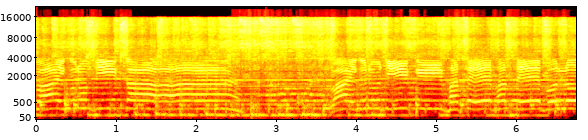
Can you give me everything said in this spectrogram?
ਵਾਹਿਗੁਰੂ ਜੀ ਕਾ। ਵਾਹਿਗੁਰੂ ਜੀ ਕੀ ਫਤਿਹ ਫਤਿਹ ਬੋਲੋ।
